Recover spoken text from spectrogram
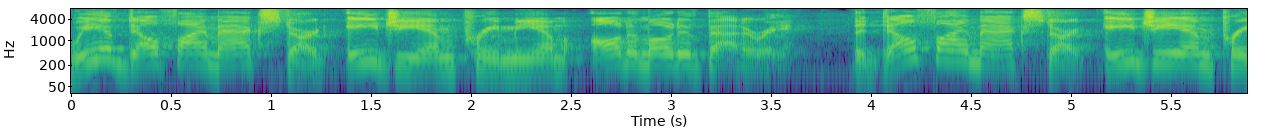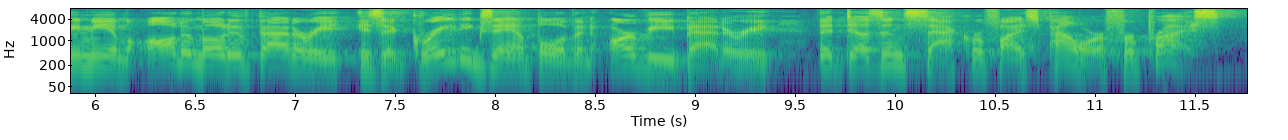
we have Delphi MaxStart AGM Premium Automotive Battery. The Delphi MaxStart AGM Premium Automotive Battery is a great example of an RV battery that doesn't sacrifice power for price.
